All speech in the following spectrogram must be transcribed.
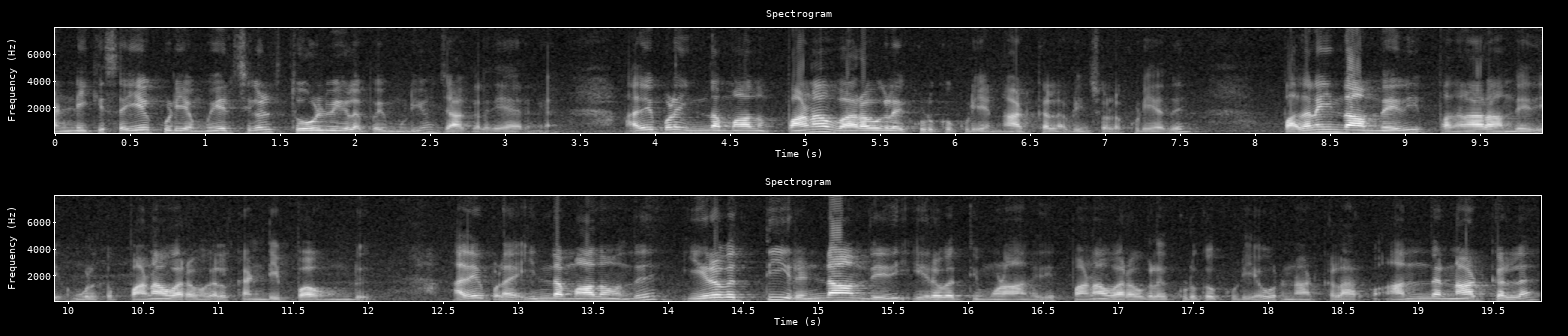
அன்னைக்கு செய்யக்கூடிய முயற்சிகள் தோல்விகளை போய் முடியும். ஜாக்கிரதையாக இருங்க. அதே போல் இந்த மாதம் பண வரவுகளை கொடுக்கக்கூடிய நாட்கள் அப்படின்னு சொல்லக்கூடியது பதினைந்தாம் தேதி பதினாறாம் தேதி உங்களுக்கு பண வரவுகள் கண்டிப்பாக உண்டு. அதே போல் இந்த மாதம் வந்து இருபத்தி ரெண்டாம் தேதி இருபத்தி மூணாம் தேதி பண வரவுகளை கொடுக்கக்கூடிய ஒரு நாட்களாக இருக்கும். அந்த நாட்களில்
